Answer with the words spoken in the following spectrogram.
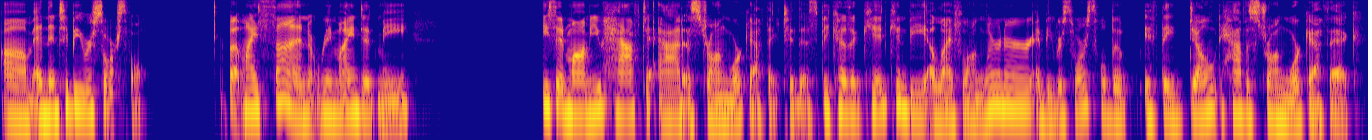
Um, and then to be resourceful. But my son reminded me, he said, Mom, you have to add a strong work ethic to this because a kid can be a lifelong learner and be resourceful. But if they don't have a strong work ethic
